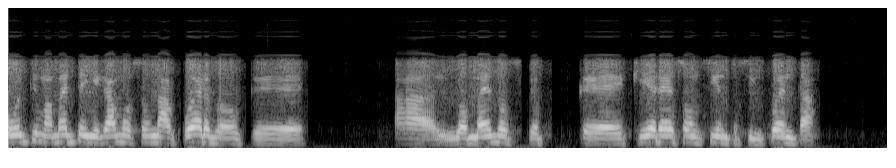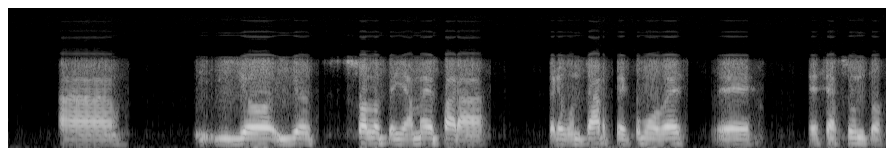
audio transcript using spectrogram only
últimamente llegamos a un acuerdo que uh, lo menos que, que, quiere son 150. Uh, y yo, yo solo te llamé para preguntarte cómo ves eh, ese asunto.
